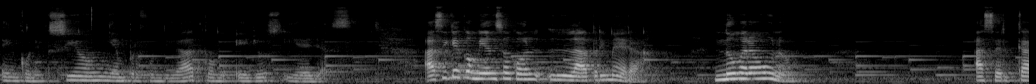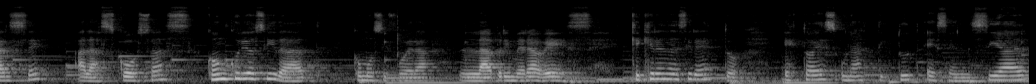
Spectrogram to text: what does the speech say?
en conexión y en profundidad con ellos y ellas. Así que comienzo con la primera. Número uno, acercarse a las cosas con curiosidad como si fuera la primera vez. ¿Qué quiere decir esto? Esto es una actitud esencial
